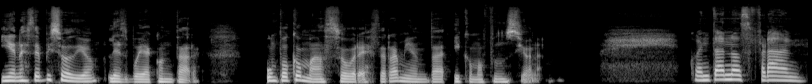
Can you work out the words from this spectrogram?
Y en este episodio les voy a contar un poco más sobre esta herramienta y cómo funciona. Cuéntanos, Fran.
